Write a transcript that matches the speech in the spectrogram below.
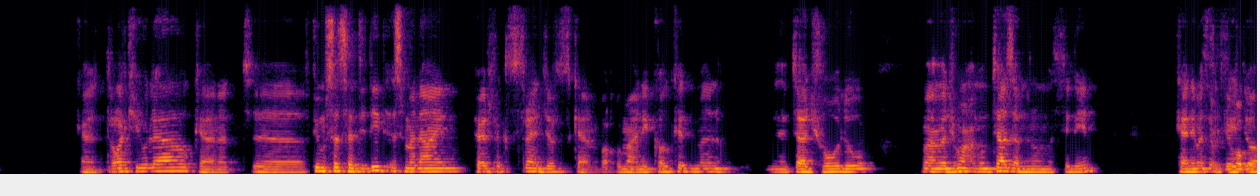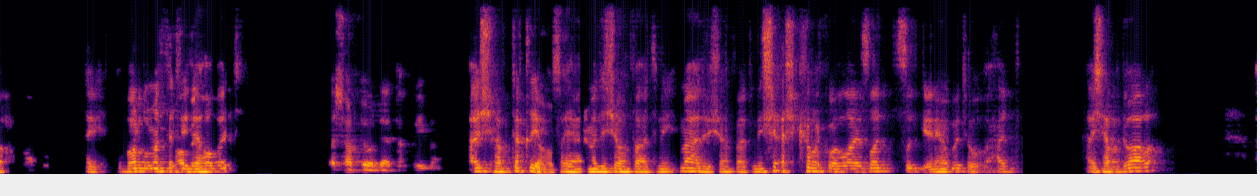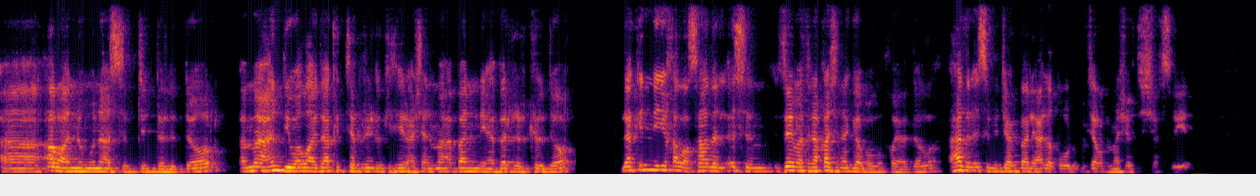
كانت دراكولا وكانت آه، في مسلسل جديد اسمه Nine Perfect Strangers كان برضو مع نيكول كيدمان من انتاج Hulu مع مجموعة ممتازة من الممثلين. كان يمثل في دور اي وبرضه مثل في The Hobbit أشهر دور له تقريبا. أشهر تقريبا صحيح أنا ما أدري شلون فاتني ما أدري شلون فاتني. أشكرك والله صدق صدق يعني هوبت هو أحد أشهر أدواره. أرى أنه مناسب جدا للدور. ما عندي والله ذاك التبرير الكثير عشان ما ابان اني أبرر كل دور. لكني خلاص هذا الاسم زي ما تناقشنا قبل أخوي عبد الله هذا الاسم اللي جاء في بالي على طول مجرد ما شفت الشخصية.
